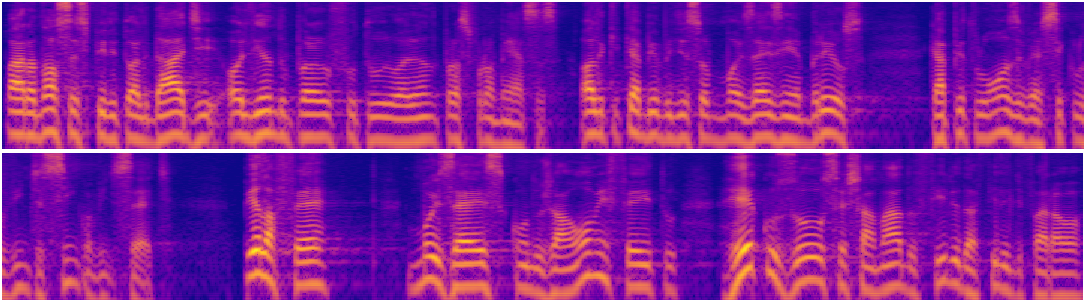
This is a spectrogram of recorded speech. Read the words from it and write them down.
para a nossa espiritualidade, olhando para o futuro, olhando para as promessas. Olha o que a Bíblia diz sobre Moisés em Hebreus, capítulo 11, versículo 25 a 27. Pela fé, Moisés, quando já homem feito, recusou ser chamado filho da filha de Faraó,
